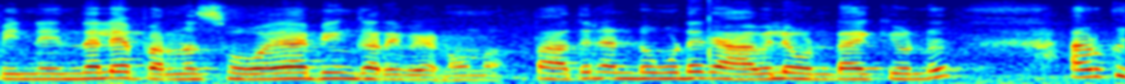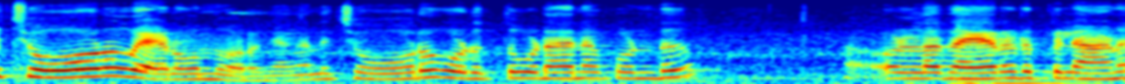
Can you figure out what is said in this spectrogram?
പിന്നെ ഇന്നലെ പറഞ്ഞ സോയാബീൻ കറി വേണമെന്ന്. അപ്പോൾ അത് രണ്ടും കൂടെ രാവിലെ ഉണ്ടാക്കിയോണ്ട് അവർക്ക് ചോറ് വേണമെന്ന് പറഞ്ഞു. അങ്ങനെ ചോറ് കൊടുത്തു വിടാനെ കൊണ്ട് ഉള്ള തയ്യാറെടുപ്പിലാണ്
